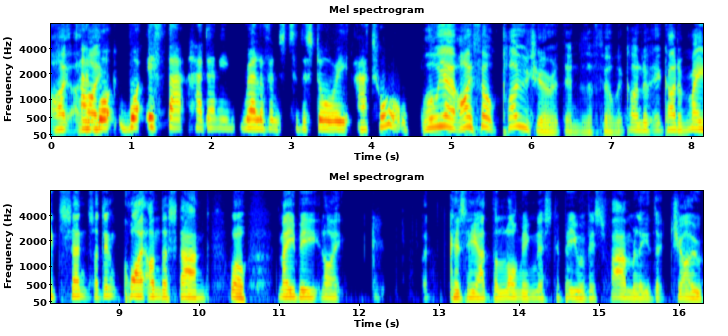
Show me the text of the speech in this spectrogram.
I, I and like. what what if that had any relevance to the story at all Well, yeah, I felt closure at the end of the film. It kind of it kind of made sense. I didn't quite understand. Well, maybe like because he had the longingness to be with his family that Joe,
